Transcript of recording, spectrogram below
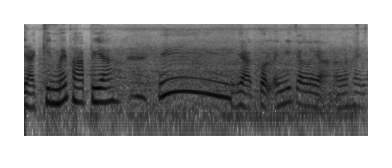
อยากกินไหมพาเปียอยากกดอันนี้จังเลยอะเออไฮไลท์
